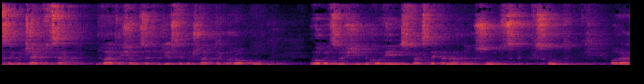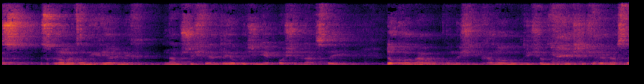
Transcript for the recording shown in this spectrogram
Dnia 15 czerwca 2024 roku w obecności duchowieństwa z dekanatu Słupsk Wschód oraz zgromadzonych wiernych na mszy świętej o godzinie 18 dokonał po myśli kanonu 1217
